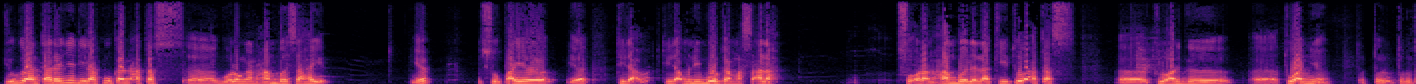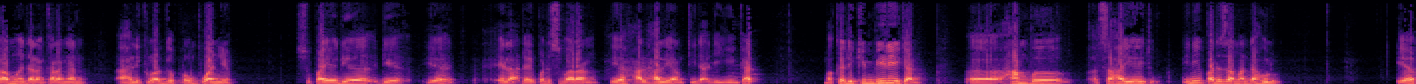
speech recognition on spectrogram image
Juga antaranya dilakukan atas uh, golongan hamba sahaya. Ya, supaya ya tidak tidak menimbulkan masalah. Seorang hamba lelaki itu atas uh, keluarga uh, tuannya terutama dalam kalangan ahli keluarga perempuannya. Supaya dia dia ya elak daripada sebarang ya hal-hal yang tidak diinginkan. Maka dikimbirikan uh, hamba uh, sahaya itu. Ini pada zaman dahulu. Ya?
